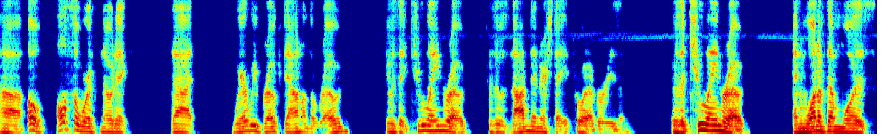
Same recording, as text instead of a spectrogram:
Uh, oh, also worth noting that where we broke down on the road, it was a two lane road because it was not an interstate for whatever reason. It was a two lane road, and one of them was,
